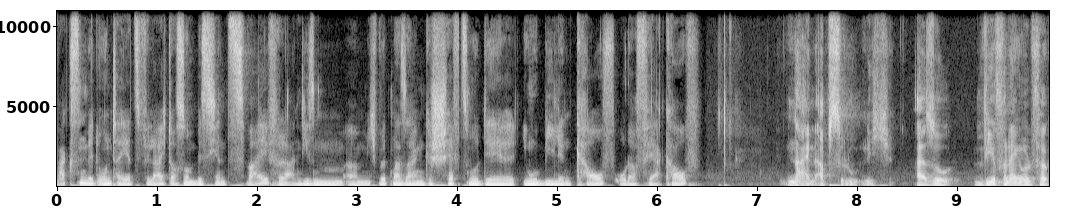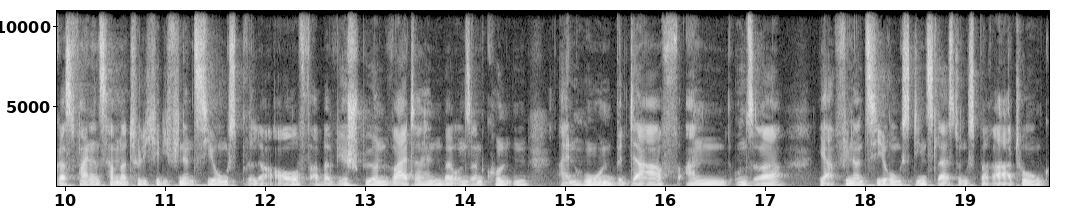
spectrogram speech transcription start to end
wachsen mitunter jetzt vielleicht auch so ein bisschen Zweifel an diesem, ähm, ich würde mal sagen, Geschäftsmodell Immobilienkauf oder Verkauf? Nein, absolut nicht. Also wir von Engel Völkers Finance haben natürlich hier die Finanzierungsbrille auf, aber wir spüren weiterhin bei unseren Kunden einen hohen Bedarf an unserer ja, Finanzierungsdienstleistungsberatung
